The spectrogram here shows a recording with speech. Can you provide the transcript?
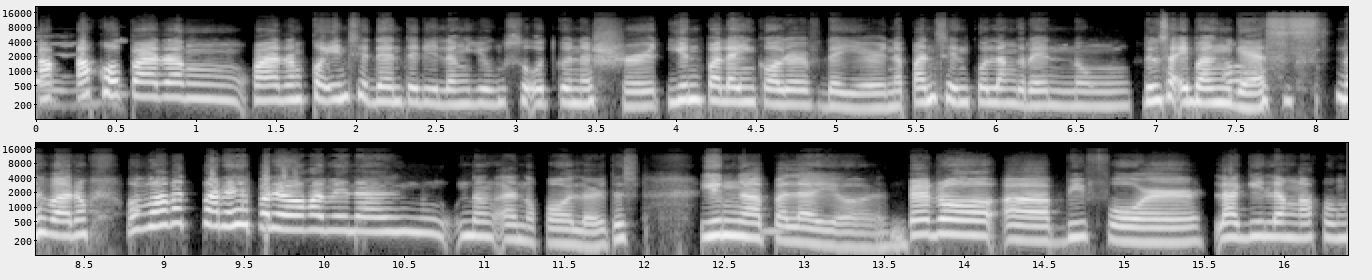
A- ako parang parang coincidentally lang yung suot ko na shirt, yun pala yung color of the year. Napansin ko lang rin nung dun sa ibang Oh. guests na parang, oh, bakit pareho-pareho kami ng ng ano color. Tapos yun nga pala yun. Pero ah, before, lagi lang akong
